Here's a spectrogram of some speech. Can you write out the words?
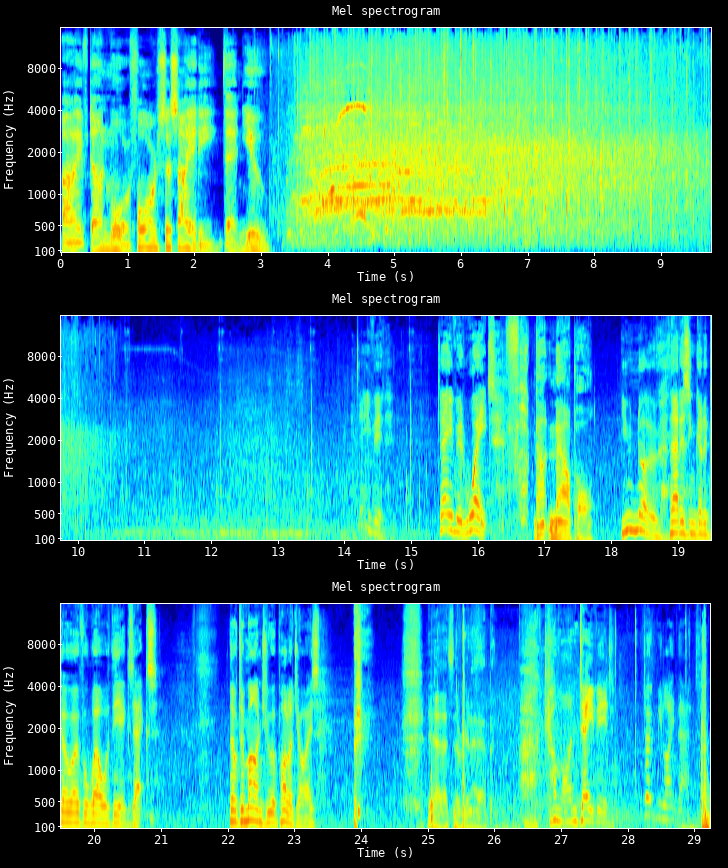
I've done more for society than you. David. David, wait. Fuck, not now, Paul. You know that isn't going to go over well with the execs. They'll demand you apologize. Yeah, that's never gonna happen. Come on, David. Don't be like that.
